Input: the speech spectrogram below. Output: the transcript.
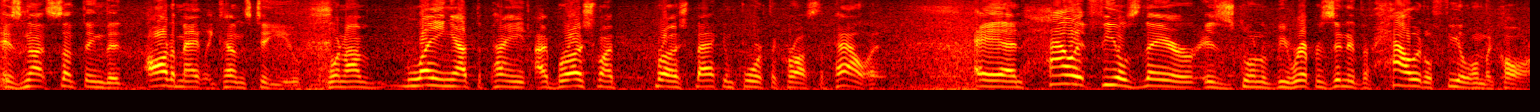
It's not something that automatically comes to you. When I'm laying out the paint, I brush my brush back and forth across the palette. And how it feels there is going to be representative of how it'll feel on the car.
